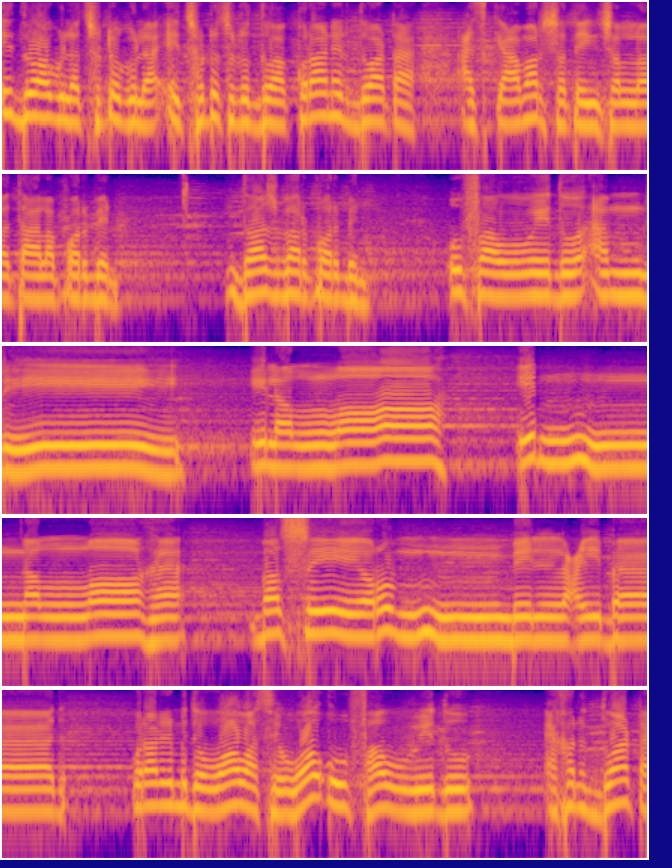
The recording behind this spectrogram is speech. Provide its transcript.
এই দোয়াগুলো, ছোটোগুলা, এই ছোট ছোট দোয়া, কোরআনের দোয়াটা আজকে আমার সাথে ইনশাল্লাহ তালা পড়বেন দশবার পড়বেন। উফাউদু আমরি বিল ইবাদ। কোরআনের মধ্যে ওয়াও আছে, ওয়া উফাউদু এখন দোয়াটা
